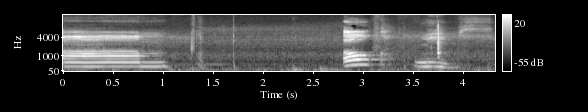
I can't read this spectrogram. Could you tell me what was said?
Um oak leaves.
